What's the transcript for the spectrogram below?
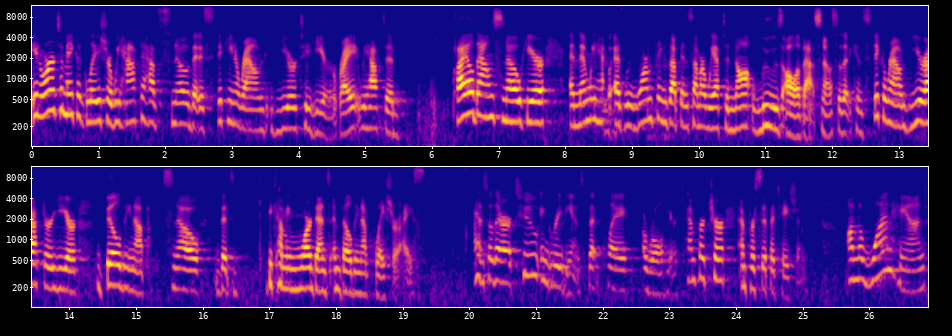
in order to make a glacier, we have to have snow that is sticking around year to year, right? We have to pile down snow here, and then we, as we warm things up in summer, we have to not lose all of that snow so that it can stick around year after year, building up snow that's becoming more dense and building up glacier ice. And so there are two ingredients that play a role here, temperature and precipitation. On the one hand,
